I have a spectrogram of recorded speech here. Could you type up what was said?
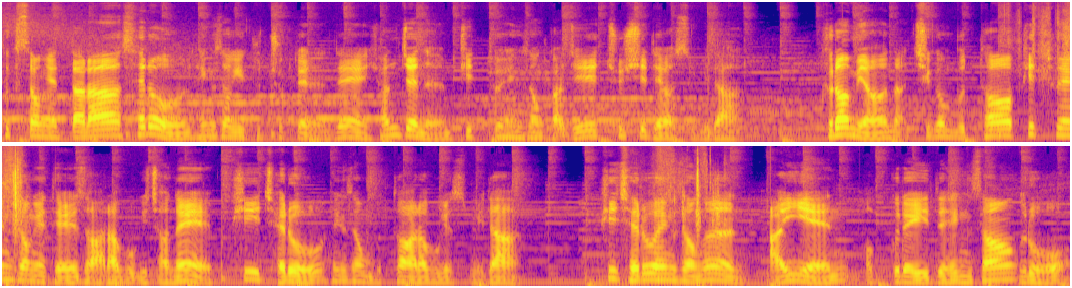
특성에 따라 새로운 행성이 구축되는데 현재는 P2 행성까지 출시되었습니다. 그러면 지금부터 P2 행성에 대해서 알아보기 전에 P0 행성부터 알아보겠습니다. P0 행성은 IN 업그레이드 행성으로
